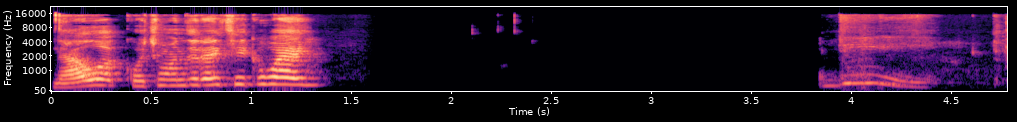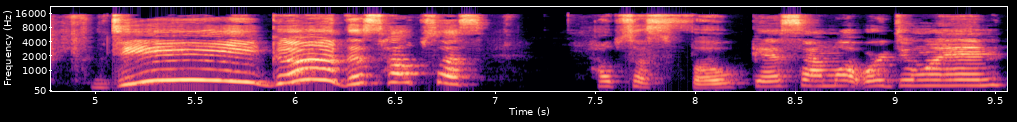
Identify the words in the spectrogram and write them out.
now look, which one did I take away? D. D. Good. This helps us helps us focus on what we're doing,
